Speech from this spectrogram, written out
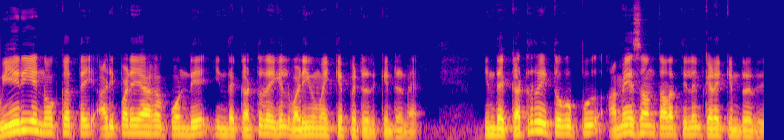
உயரிய நோக்கத்தை அடிப்படையாக கொண்டே இந்த கட்டுரைகள் வடிவமைக்கப்பட்டிருக்கின்றன இந்த கட்டுரை தொகுப்பு அமேசான் தளத்திலும் கிடைக்கின்றது.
